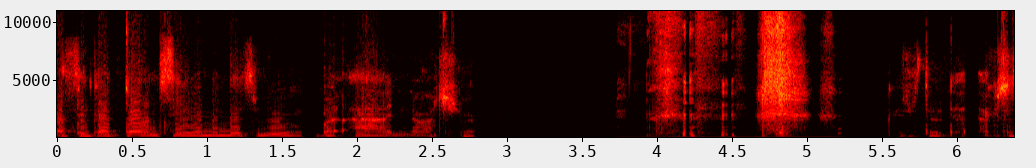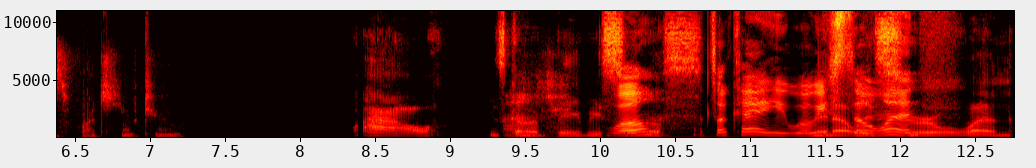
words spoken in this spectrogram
I think I've done seen them in this room, but I'm not sure. Because they're. I could just watch YouTube. Wow. He's gonna Um, babysit well, us. it's okay. He I will mean, still win. Zero will win.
